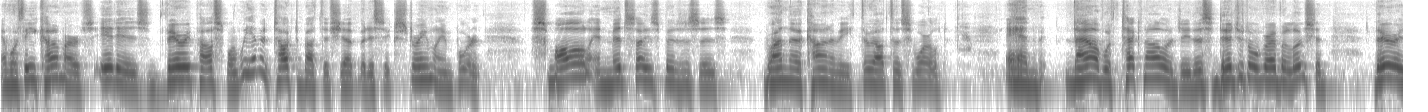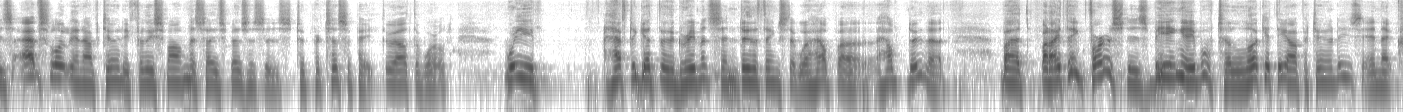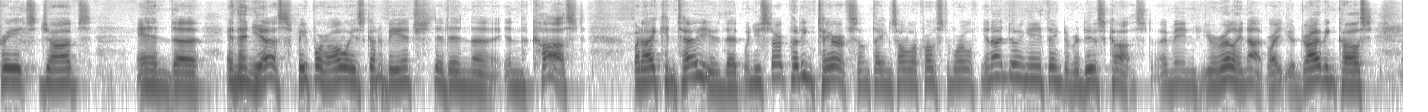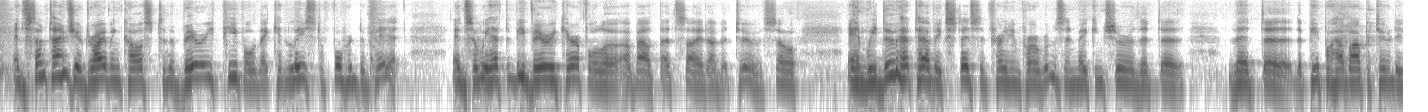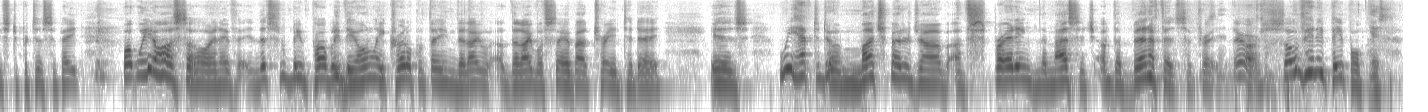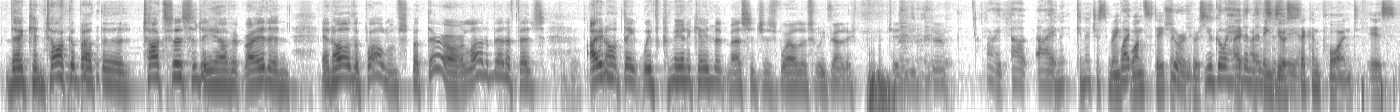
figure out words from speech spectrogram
And with e-commerce, it is very possible, and we haven't talked about this yet, but it's extremely important. Small and mid-sized businesses run the economy throughout this world. And now with technology, this digital revolution, there is absolutely an opportunity for these small mid-sized businesses to participate throughout the world. We have to get the agreements and do the things that will help uh, help do that. But but I think first is being able to look at the opportunities, and that creates jobs, and uh, and then yes, people are always going to be interested in uh, in the cost. But I can tell you that when you start putting tariffs on things all across the world, you're not doing anything to reduce cost. I mean, you're really not, right? You're driving costs, and sometimes you're driving costs to the very people that can least afford to pay it. And so we have to be very careful uh, about that side of it too. So, and we do have to have extensive training programs and making sure that uh, that, uh, that people have opportunities to participate. But we also, and if this would be probably the only critical thing that I, that I will say about trade today, is we have to do a much better job of spreading the message of the benefits of trade. There are so many people Yes. that can talk about the toxicity of it, right, and, and all the problems, but there are a lot of benefits. I don't think we've communicated that message as well as we've got to continue to do. All right, uh, I, Can I, can I just make What- one statement? sure, Because you go ahead I, and I then think your second point is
